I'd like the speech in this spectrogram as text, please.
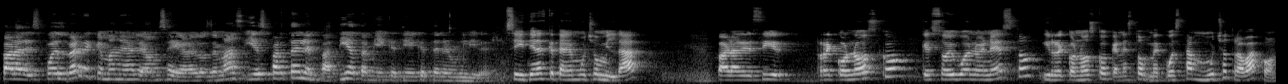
para después ver de qué manera le vamos a llegar a los demás. Y es parte de la empatía también que tiene que tener un líder. Sí, tienes que tener mucha humildad para decir, reconozco que soy bueno en esto y reconozco que en esto me cuesta mucho trabajo.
